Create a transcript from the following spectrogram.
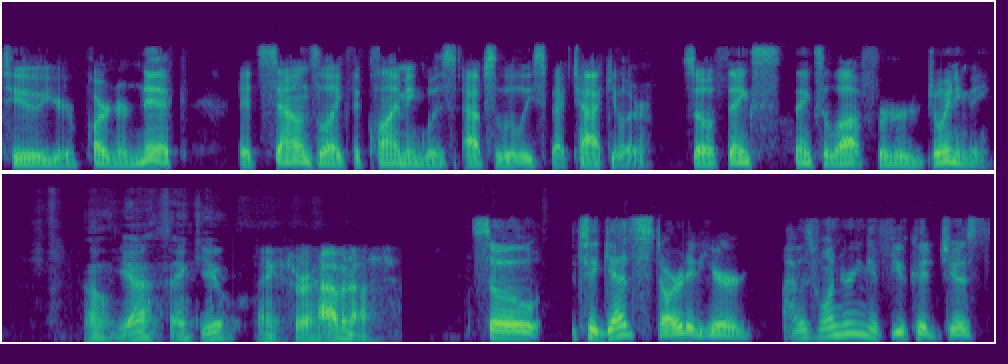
to your partner, Nick, it sounds like the climbing was absolutely spectacular. So thanks, thanks a lot for joining me. Oh, yeah. Thank you. Thanks for having us. So, to get started here, I was wondering if you could just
